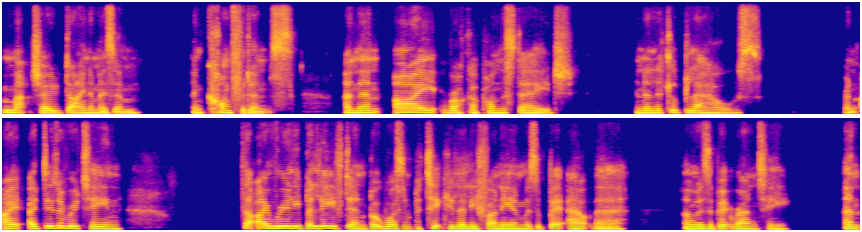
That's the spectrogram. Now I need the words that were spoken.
macho dynamism and confidence. And then I rock up on the stage in a little blouse. And I, I did a routine that I really believed in, but wasn't particularly funny and was a bit out there and was a bit ranty. And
